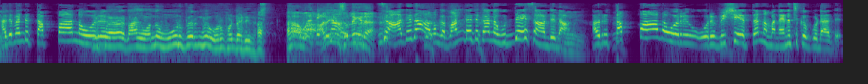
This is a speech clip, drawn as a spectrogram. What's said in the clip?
அது வந்து தப்பான ஒரு இப்ப நாங்க வந்த மூணு பேருக்குமே ஒரு பொண்டாடி தான் அதுதான் அவங்க வந்ததுக்கான உத்தேசம் அதுதான். ஒரு தப்பான ஒரு ஒரு விஷயத்த நம்ம நினைச்சுக்க கூடாது.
